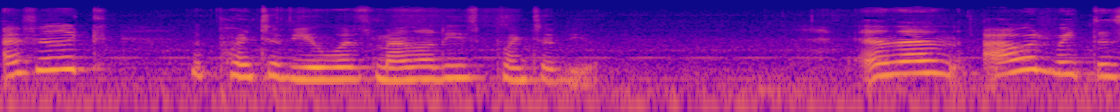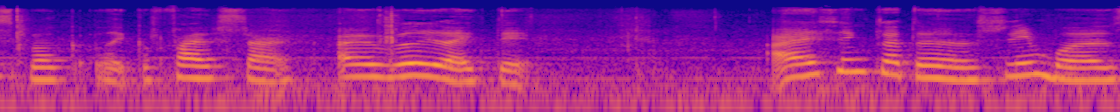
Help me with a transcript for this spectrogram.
I feel like the point of view was Melody's point of view. And then I would rate this book like a five star. I really liked it. I think that the theme was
